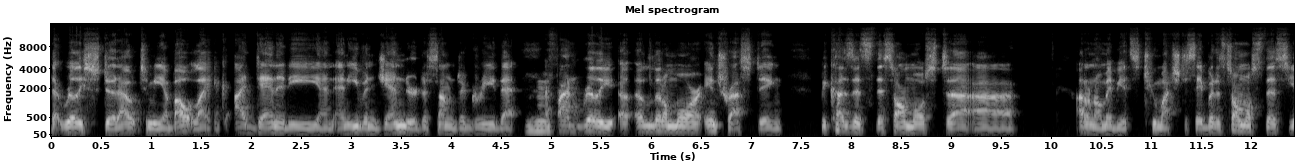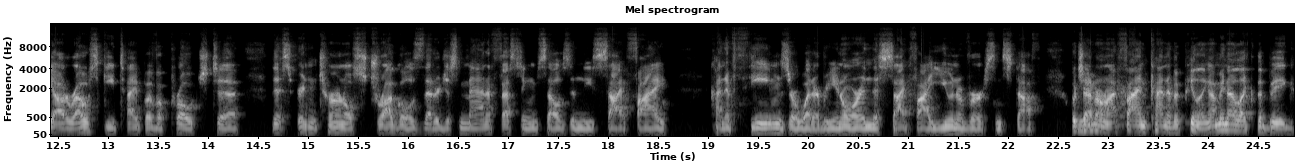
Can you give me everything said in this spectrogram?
that really stood out to me about like identity and, and even gender to some degree that Mhm. I find really a, a little more interesting because it's this almost uh, uh, I don't know maybe it's too much to say but it's almost this Jodorowsky type of approach to this internal struggles that are just manifesting themselves in these sci-fi kind of themes or whatever you know or in this sci-fi universe and stuff which I don't know I find kind of appealing. I mean I like the big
